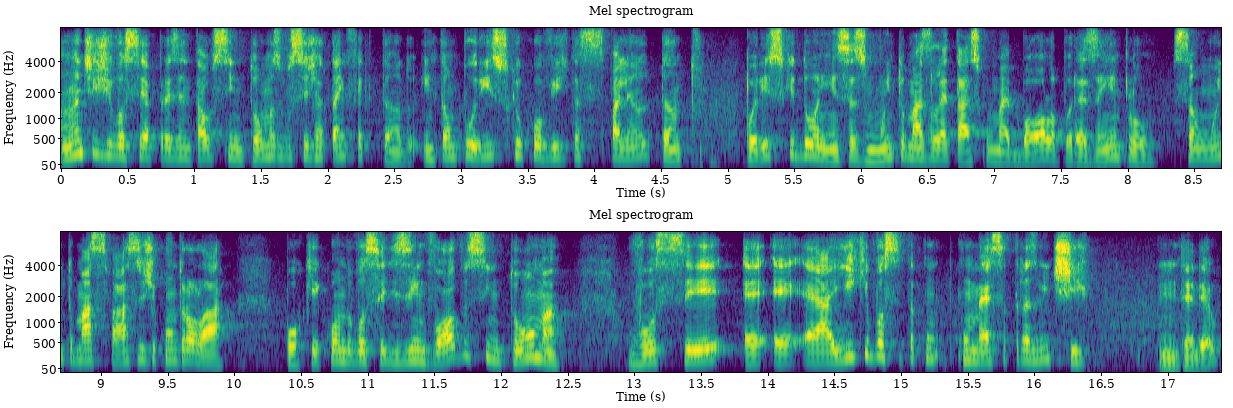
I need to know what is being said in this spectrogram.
antes de você apresentar os sintomas, você já está infectando. Então, por isso que o Covid está se espalhando tanto. Por isso que doenças muito mais letais, como a ebola, por exemplo, são muito mais fáceis de controlar. Porque quando você desenvolve o sintoma, você é, é, é aí que você tá, começa a transmitir, entendeu?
